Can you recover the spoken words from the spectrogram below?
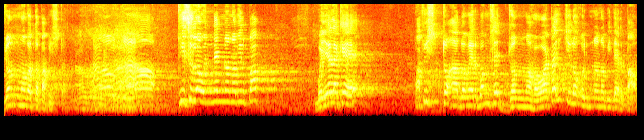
জন্মগত পাপিষ্ট। কি ছিল অন্যান্য নবীর পাপ? বইয়ে লেখে পাপিষ্ট আদমের বংশে জন্ম হওয়াটাই ছিল অন্য নবীদের পাপ।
